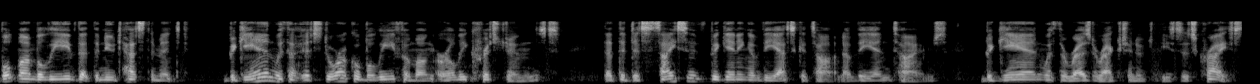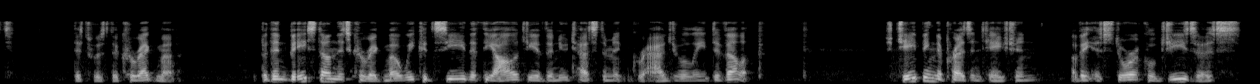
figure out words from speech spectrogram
Bultmann believed that the New Testament began with a historical belief among early Christians that the decisive beginning of the eschaton, of the end times, began with the resurrection of Jesus Christ. This was the kerygma, but then, based on this kerygma, we could see the theology of the New Testament gradually develop, shaping the presentation of a historical Jesus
